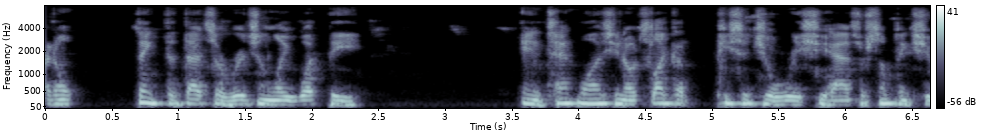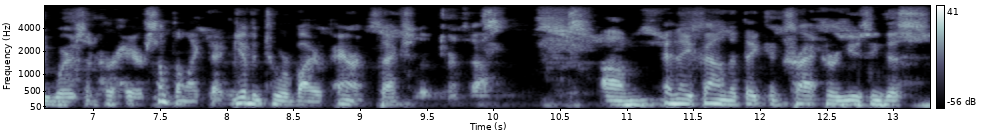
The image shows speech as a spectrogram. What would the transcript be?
I don't think that that's originally what the intent was. You know, it's like a piece of jewelry she has or something she wears in her hair, something like that, given to her by her parents, actually, it turns out. Um, and they found that they can track her using this,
